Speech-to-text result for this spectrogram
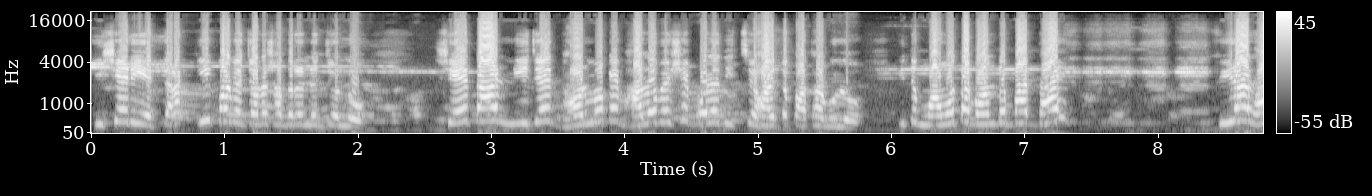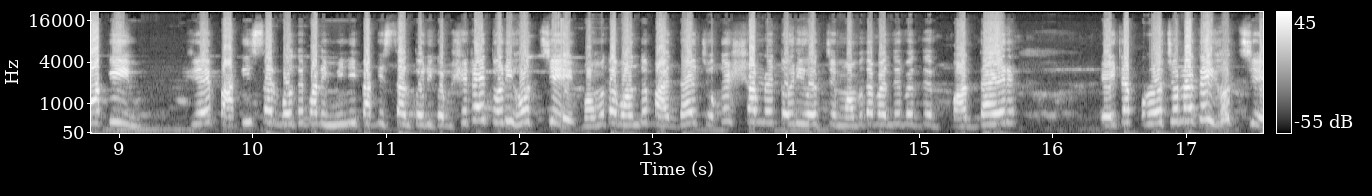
কিসের ইয়ে তারা কি করবে জনসাধারণের জন্য? সে তার নিজের ধর্মকে ভালোবেসে বলে দিচ্ছে হয়তো কথাগুলো। কিন্তু মমতা বন্দ্যোপাধ্যায়, ফিরাদ হাকিম, যে পাকিস্তান বলতে পারে মিনি পাকিস্তান তৈরি করবে, সেটাই তৈরি হচ্ছে। মমতা বন্দ্যোপাধ্যায় চোখের সামনে তৈরি হচ্ছে। মমতা বন্দ্যোপাধ্যায়ের, এটা প্ররোচনাতেই হচ্ছে।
